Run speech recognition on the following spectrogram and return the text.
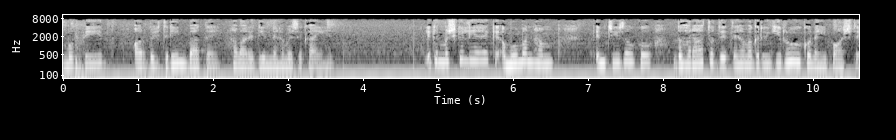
مفید اور بہترین باتیں ہمارے دین نے ہمیں سکھائی ہیں۔ لیکن مشکل یہ ہے کہ عموماً ہم ان چیزوں کو دوہرا تو دیتے ہیں، مگر ان کی روح کو نہیں پہنچتے۔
